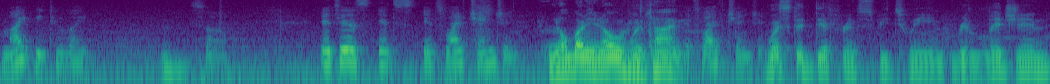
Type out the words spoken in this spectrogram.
might be too late. Mhm. So, it is. It's it's life changing. Nobody knows the time. It's life changing. What's the difference between religion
